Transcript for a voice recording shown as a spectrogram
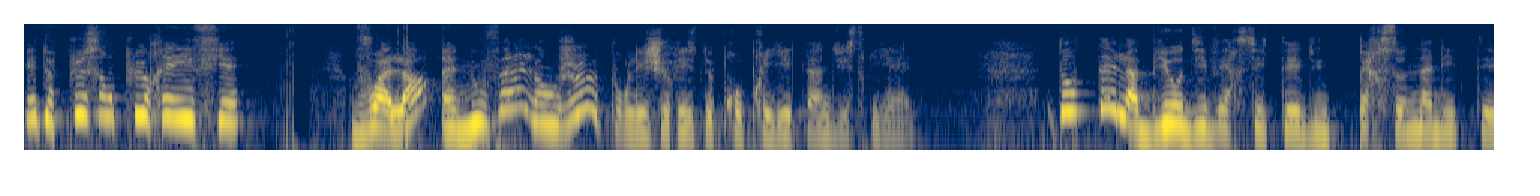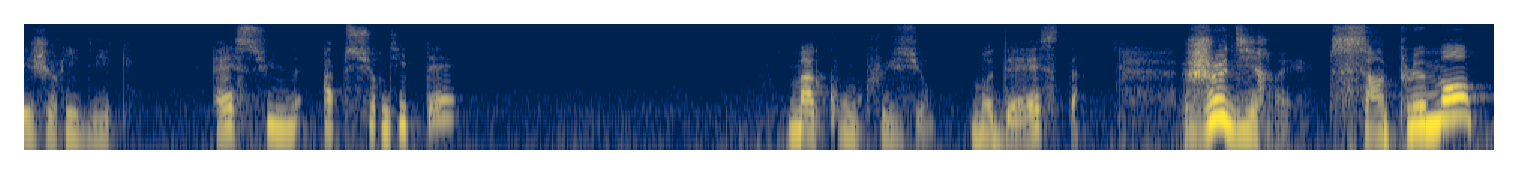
est de plus en plus réifié. Voilà un nouvel enjeu pour les juristes de propriété industrielle. Doter la biodiversité d'une personnalité juridique, est-ce une absurdité? Ma conclusion modeste, je dirais simplement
